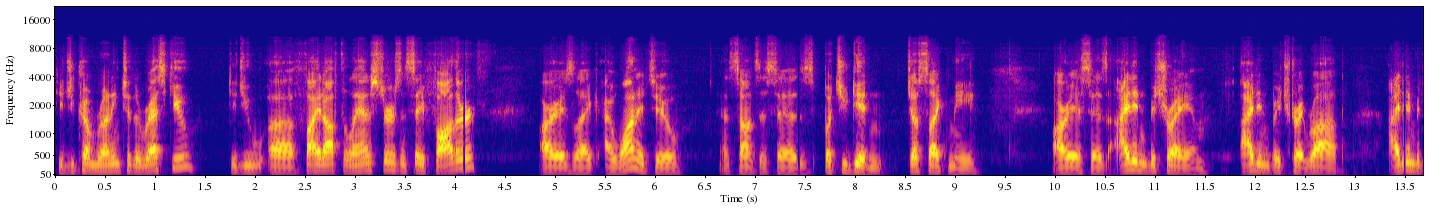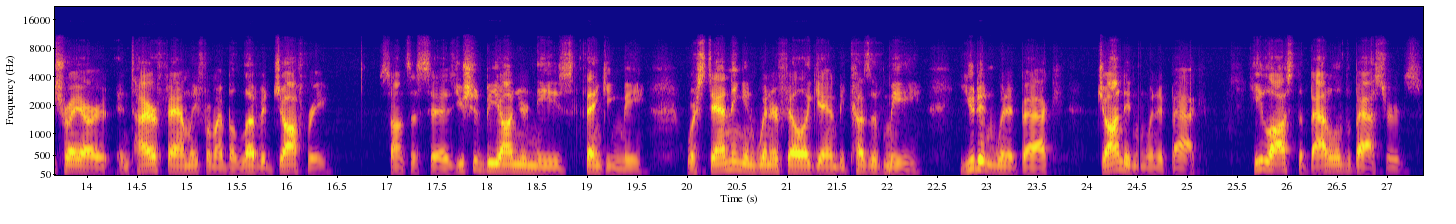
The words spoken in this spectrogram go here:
Did you come running to the rescue? Did you uh, fight off the Lannisters and save father? Arya's like, I wanted to. And Sansa says, But you didn't, just like me. Arya says, I didn't betray him. I didn't betray Robb. I didn't betray our entire family for my beloved Joffrey. Sansa says, You should be on your knees thanking me. We're standing in Winterfell again because of me. You didn't win it back. Jon didn't win it back. He lost the Battle of the Bastards.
